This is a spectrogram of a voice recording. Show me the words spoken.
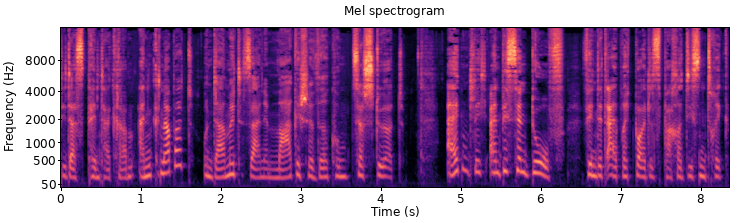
die das Pentagramm anknabbert und damit seine magische Wirkung zerstört. Eigentlich ein bisschen doof, findet Albrecht Beutelspacher diesen Trick,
